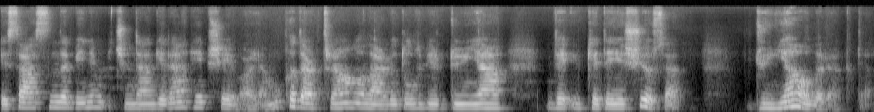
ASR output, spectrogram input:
Esasında benim içimden gelen hep şey var. Yani bu kadar travmalarla dolu bir dünya ve ülkede yaşıyorsak dünya olarak da,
